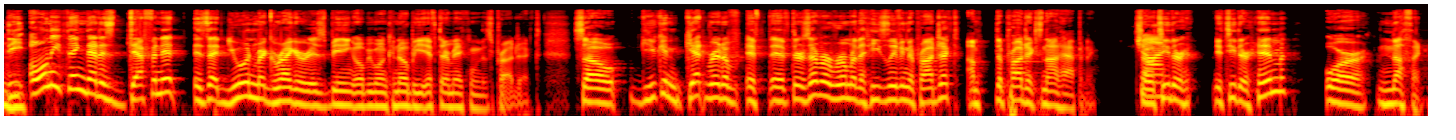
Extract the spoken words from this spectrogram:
The Mm-hmm. only thing that is definite is that Ewan McGregor is being Obi Wan Kenobi if they're making this project. So you can get rid of if if there's ever a rumor that he's leaving the project, um, the project's not happening. So it's either it's either him or nothing.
